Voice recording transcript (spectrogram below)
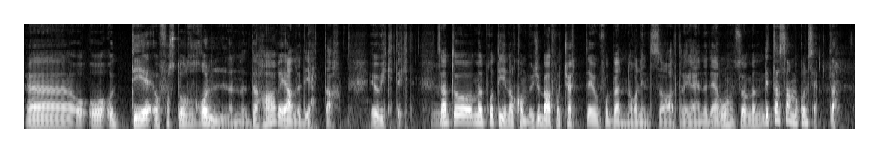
Eh, og, og, og det å forstå rollen det har i alle dietter, er jo viktig. Sant? Og, men proteiner kommer jo ikke bare fra kjøtt, det er jo fra bønner og linser og alt det greiene der òg. Men litt av samme konseptet.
